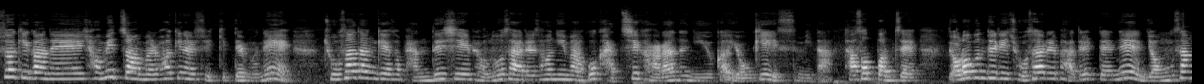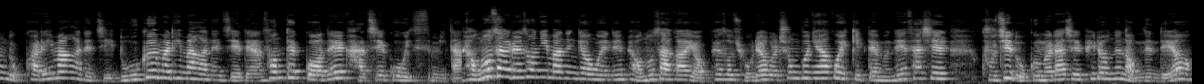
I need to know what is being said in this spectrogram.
수사기관의 혐의점을 확인할 수 있기 때문에 조사 단계에서 반드시 변호사를 선임하고 같이 가라는 이유가 여기에 있습니다. 다섯 번째, 여러분들이 조사를 받을 때는 영상 녹화를 희망하는지 녹음을 희망하는지에 대한 선택권을 가지고 있습니다. 변호사를 선임하는 경우에는 변호사가 옆에서 조력을 충분히 하고 있기 때문에 사실 굳이 녹음을 하실 필요는 없는데요.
